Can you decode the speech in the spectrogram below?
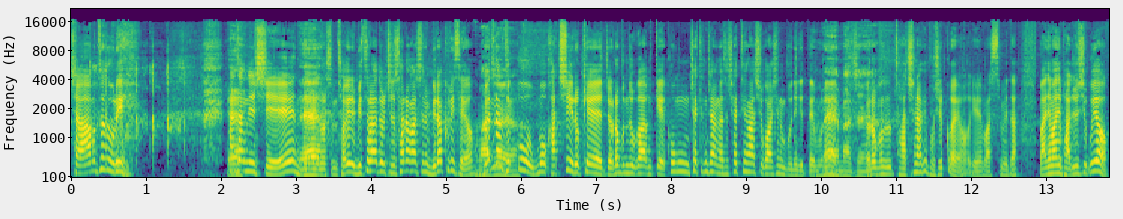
자, 아무튼 우리 한상진 씨, 네, 예. 그렇습니다. 저희 미스터 라디오를 진짜 사랑하시는 미라클이세요. 맞아요. 맨날 듣고 뭐 같이 이렇게 여러분들과 함께 콩 채팅창에서 채팅하시고 하시는 분이기 때문에 네, 맞아요. 여러분들 다 친하게 보실 거예요. 예, 맞습니다. 많이 많이 봐주시고요.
